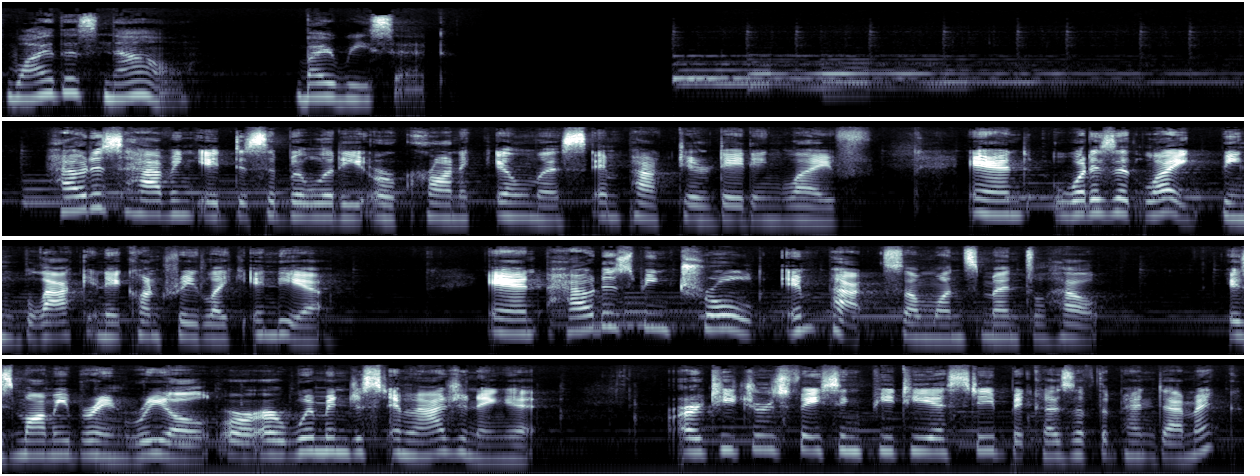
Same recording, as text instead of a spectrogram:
Why This Now? by Re:Set. How does having a disability or chronic illness impact your dating life? And what is it like being black in a country like India? And how does being trolled impact someone's mental health? Is mommy brain real, or are women just imagining it? Are teachers facing PTSD because of the pandemic?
